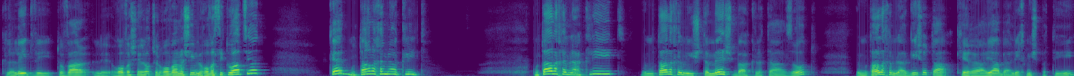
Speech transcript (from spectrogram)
כללית והיא טובה לרוב השאלות של רוב האנשים, לרוב הסיטואציות. כן, מותר לכם להקליט. מותר לכם להקליט ומותר לכם להשתמש בהקלטה הזאת ומותר לכם להגיש אותה כראיה בהליך משפטי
